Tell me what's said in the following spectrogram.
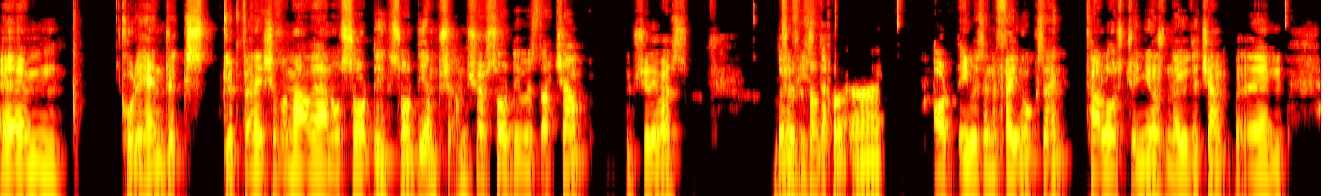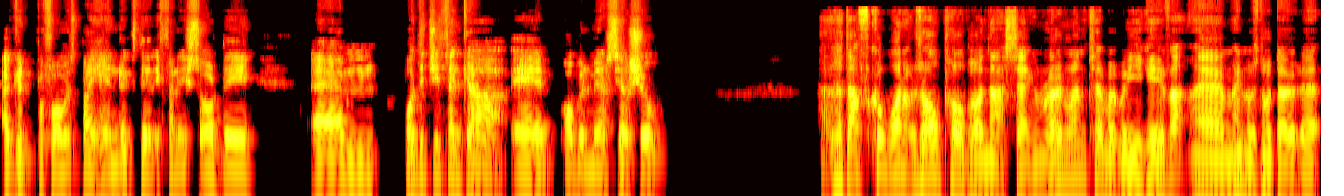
Um, Cory Hendricks, good finish of Emiliano Sordi. Sordi, I'm sure, I'm sure Sordi was their champ. I'm sure he was. Don't know if he's the- point, or he was in the final because I think Carlos Jr. is now the champ. But um, a good performance by Hendricks there to finish Sordi. Um, what did you think of uh, Aubin Mercier show? It was a difficult one. It was all probably on that second round, wasn't it? What where you gave it. Um, I think there was no doubt that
